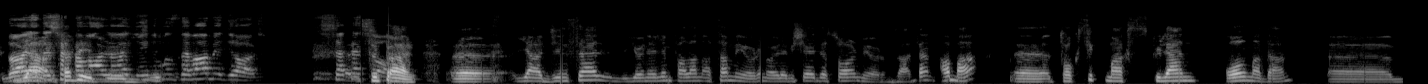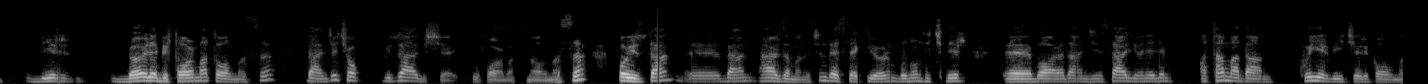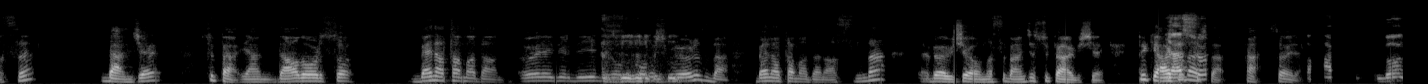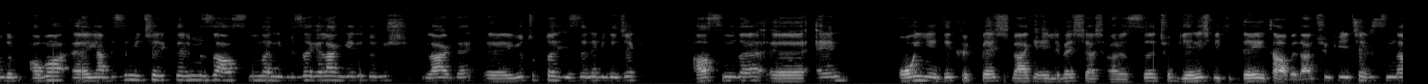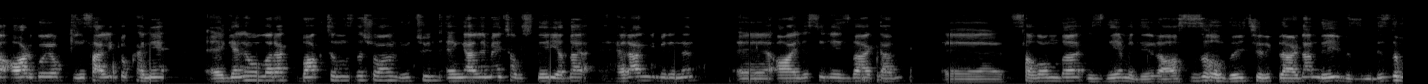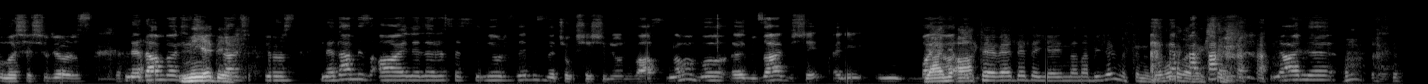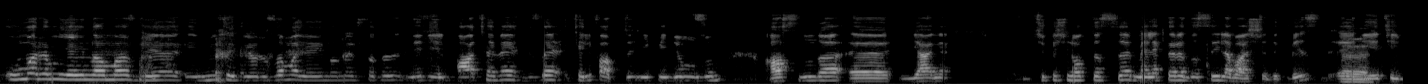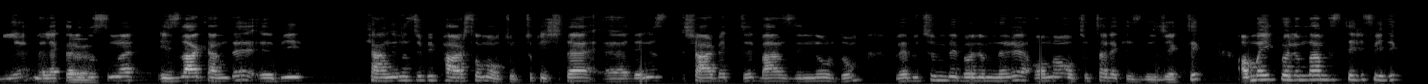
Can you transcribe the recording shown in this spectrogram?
Böyle Ya, de şakalarla tabii. yayınımız devam ediyor. Şaka şov. Süper. Ee, ya cinsel yönelim falan atamıyorum. Öyle bir şey de sormuyorum zaten. Ama e, toksik maskülen olmadan e, bir böyle bir format olması bence çok güzel bir şey bu formatın olması. O yüzden e, ben her zaman için destekliyorum. Bunun hiçbir e, bu aradan cinsel yönelim atamadan queer bir içerik olması bence süper. Yani daha doğrusu ben atamadan öyledir değildir onu konuşmuyoruz da ben atamadan aslında e, böyle bir şey olması bence süper bir şey. Peki arkadaşlar, ha söyle. Böldüm ama e, ya bizim içeriklerimizi aslında hani bize gelen geri dönüşlerde e, YouTube'da izlenebilecek aslında e, en 17-45 belki 55 yaş arası çok geniş bir kitleye hitap eden. Çünkü içerisinde argo yok, cinsellik yok. Hani e, genel olarak baktığınızda şu an rutin engellemeye çalıştığı ya da herhangi birinin e, ailesiyle izlerken e, salonda izleyemediği, rahatsız olduğu içeriklerden değil bizim. Biz de buna şaşırıyoruz. Neden böyle Niye içerikler değil? çekiyoruz? Neden biz ailelere sesleniyoruz diye biz de çok şaşırıyoruz aslında ama bu e, güzel bir şey. Hani bayağı Yani ATV'de de yayınlanabilir misiniz? Onu demek yani umarım yayınlanmaz diye ümit ediyoruz ama yayınlanırsa da ne diyelim ATV bize telif attı ilk videomuzun aslında e, yani çıkış noktası Melekler Adası ile başladık biz e, Evet. YTV'ye. Melekler Evet. Adası'nı izlerken de e, bir kendimizce bir persona oturttuk. İşte e, Deniz Şerbet'ti, ben Zinnur'dum ve bütün bir bölümleri ona oturtarak izleyecektik. Ama ilk bölümden biz telif yedik.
